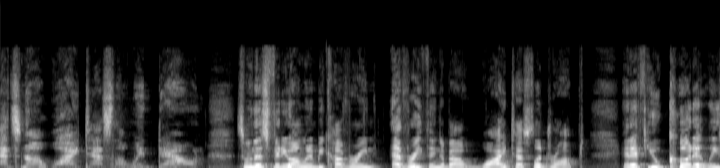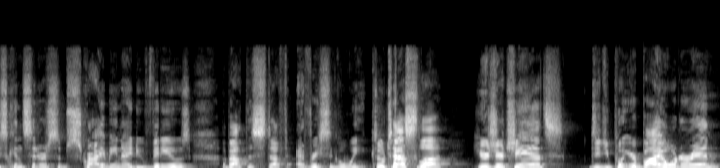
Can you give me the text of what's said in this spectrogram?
That's not why Tesla went down. So in this video, I'm going to be covering everything about why Tesla dropped. And if you could at least consider subscribing, I do videos about this stuff every single week. So Tesla, here's your chance. Did you put your buy order in?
